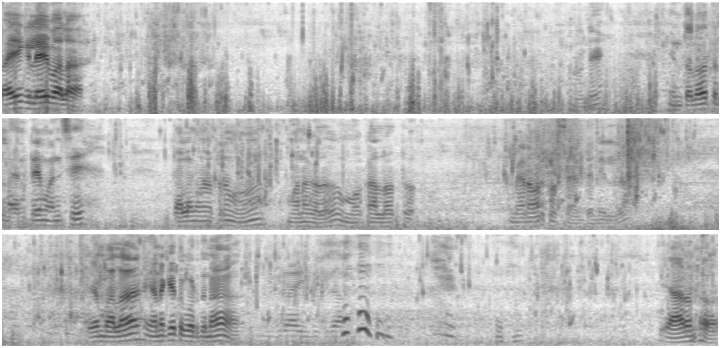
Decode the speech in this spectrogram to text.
పైకి లేవాలా ఇంత లోతు అంతే మనిషి తల మాత్రం మునగదు మోకాళ్ళ లోతు మెడ వరకు వస్తాయి అంతే నీళ్ళు. ఏం బాలా వెనకైతే కొడుతున్నా. ఏడున్నావు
